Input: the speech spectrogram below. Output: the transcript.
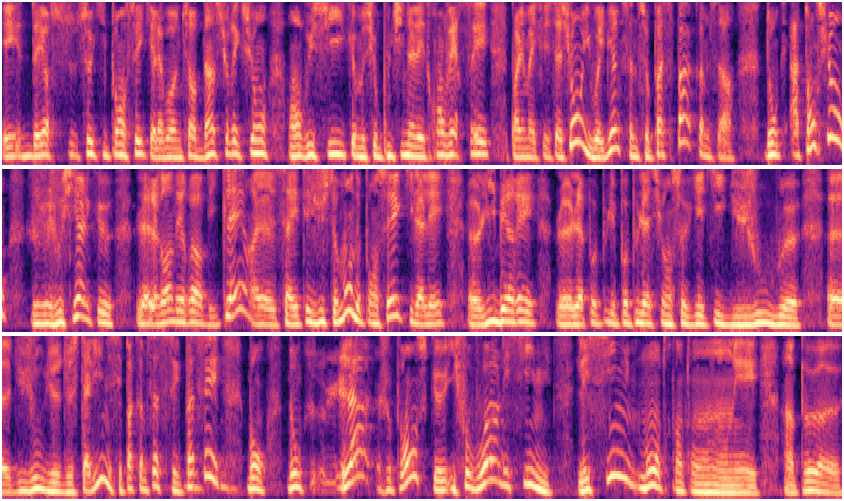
et d'ailleurs ceux qui pensaient qu'il allait avoir une sorte d'insurrection en Russie, que M. Poutine allait être renversé par les manifestations, ils voyaient bien que ça ne se passe pas comme ça. Donc attention, je, vous signale que la, grande erreur d'Hitler, euh, ça a été justement de penser qu'il allait euh, libérer la, les populations soviétiques du joug, euh, du joug de, de, Staline, c'est pas comme ça que ça s'est passé. Bon, donc là, je pense qu'il faut voir les signes. Les signes montrent, quand on, on est un peu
